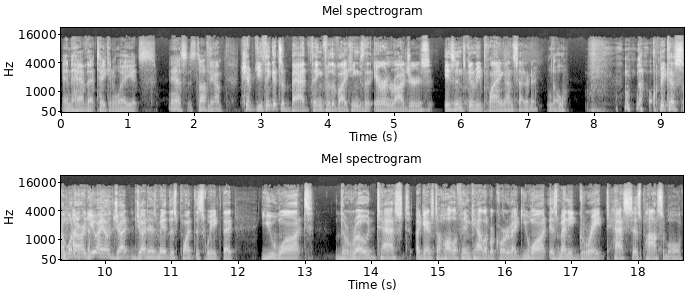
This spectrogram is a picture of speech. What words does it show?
and to have that taken away, it's it's, it's tough. Yeah. Chip, do you think it's a bad thing for the Vikings that Aaron Rodgers isn't going to be playing on Saturday? No. no. Because some would argue, I know Judd, Judd has made this point this week, that you want the road test against a Hall of Fame caliber quarterback. You want as many great tests as possible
